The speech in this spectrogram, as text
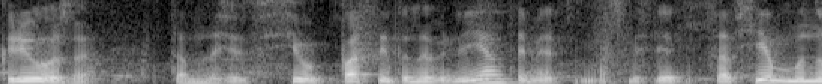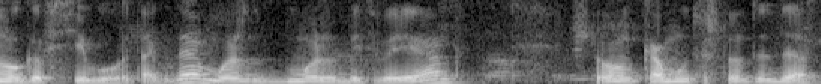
Крёза, там, значит, все посыпано бриллиантами, в смысле, совсем много всего, тогда может, может быть вариант, что он кому-то что-то даст.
